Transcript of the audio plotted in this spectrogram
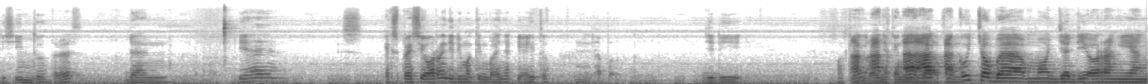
di situ Hmm, Terus? dan ya ekspresi orang jadi makin banyak ya itu Hmm, apa jadi makin A- banyak yang meninggalkan aku coba mau jadi orang yang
